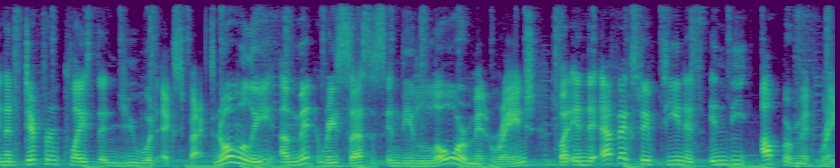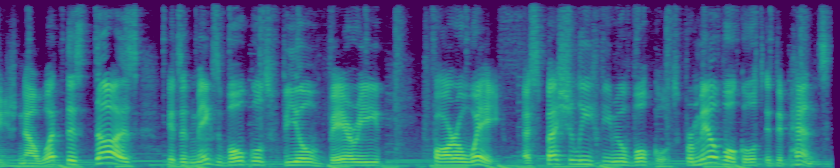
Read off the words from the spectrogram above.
in a different place than you would expect. Normally, a mid recess is in the lower mid range, but in the FX15, it's in the upper mid range. Now, what this does is it makes vocals feel very far away, especially female vocals. For male vocals, it depends.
